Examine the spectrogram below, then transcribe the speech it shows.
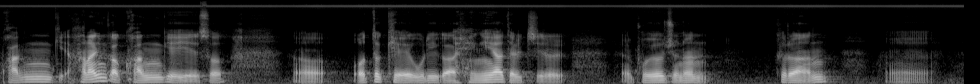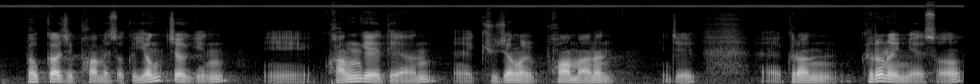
관계 하나님과 관계에서 어, 어떻게 우리가 행해야 될지를 보여주는 그러한 어, 법까지 포함해서 그 영적인 이 관계에 대한 에, 규정을 포함하는 이제 에, 그런 그런 의미에서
